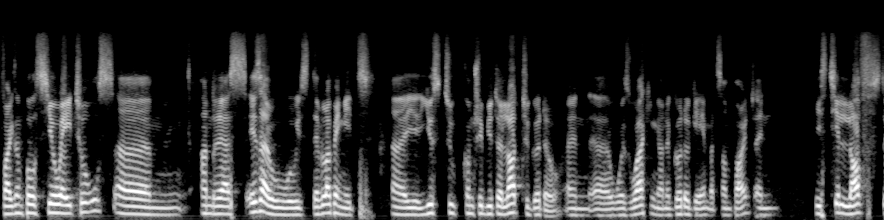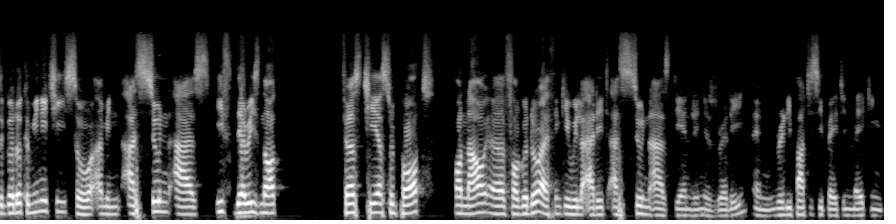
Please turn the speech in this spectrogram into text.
for example, COA tools, um, Andreas Esau, who is developing it, uh, used to contribute a lot to Godot and uh, was working on a Godot game at some point, and he still loves the Godot community. So, I mean, as soon as if there is not first tier support or now uh, for Godot, I think he will add it as soon as the engine is ready and really participate in making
